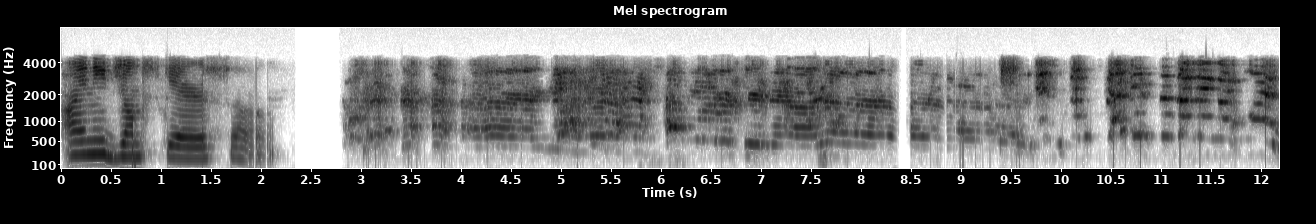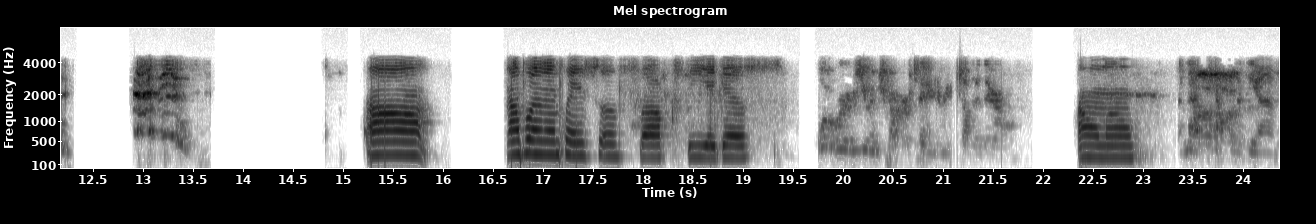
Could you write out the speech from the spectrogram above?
I need jump scares, so. Um, I'll put him in place of Foxy, I guess. What were you and Trevor saying to each other there? I don't know. And that happened at the end.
